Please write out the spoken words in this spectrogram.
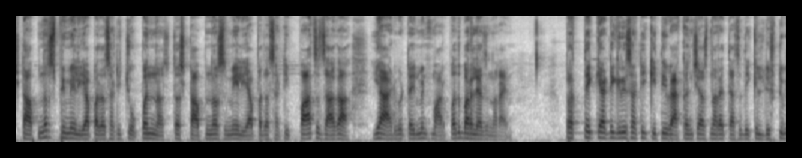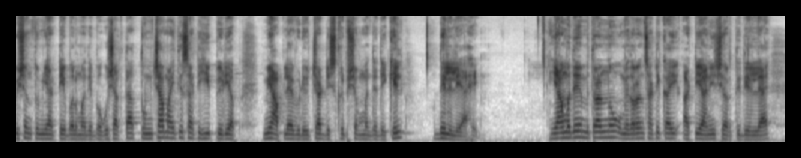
स्टाफ नर्स फिमेल या पदासाठी चोपन्न तर स्टाफ नर्स मेल या पदासाठी पाच जागा या ॲडव्हर्टाईजमेंटमार्फत भरल्या जाणार आहे. प्रत्येक कॅटेगरीसाठी किती वॅकन्सी असणार आहे त्याचं देखील डिस्ट्रीब्युशन तुम्ही या टेबलमध्ये बघू शकता. तुमच्या माहितीसाठी ही पी डी एफ मी आपल्या व्हिडिओच्या डिस्क्रिप्शनमध्ये देखील दिलेली आहे. यामध्ये मित्रांनो उमेदवारांसाठी काही अटी आणि शर्ती दिलेल्या आहे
